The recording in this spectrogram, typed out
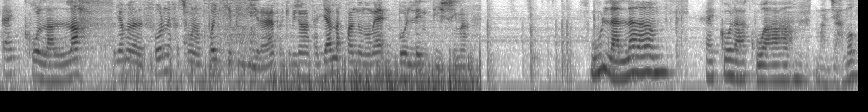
eccola là. Togliamola dal forno e facciamola un po' intiepidire eh, perché bisogna tagliarla quando non è bollentissima. Uh là là eccola qua. Mangiamo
